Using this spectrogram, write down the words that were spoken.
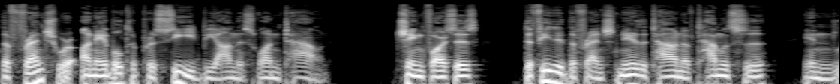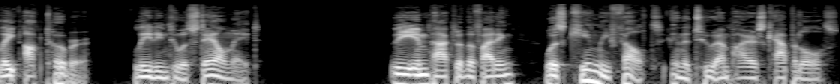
the French were unable to proceed beyond this one town. Qing forces defeated the French near the town of Tamsui in late October, leading to a stalemate. The impact of the fighting was keenly felt in the two empires' capitals.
